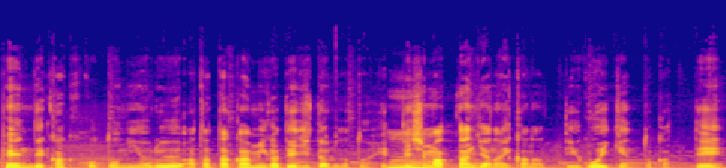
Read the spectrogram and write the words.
ペンで書くことによる温かみがデジタルだと減ってしまったんじゃないかなっていうご意見とかって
